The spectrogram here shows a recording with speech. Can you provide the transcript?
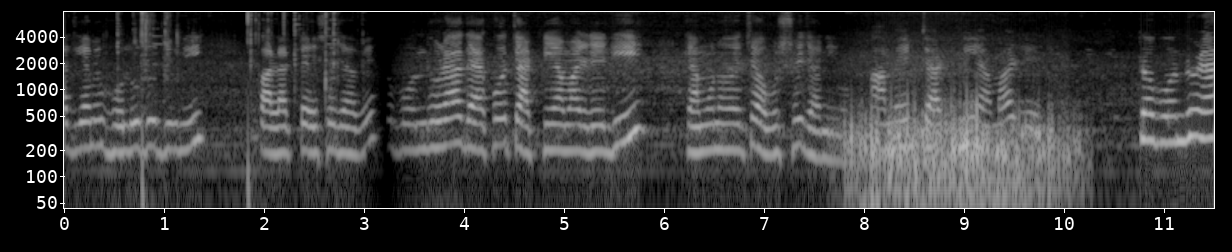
আজকে আমি হলুদও দিইনি, কালারটা এসে যাবে। বন্ধুরা, দেখো চাটনি আমার রেডি। কেমন হয়েছে অবশ্যই জানিও। আমের চাটনি আমার রেডি। তো বন্ধুরা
